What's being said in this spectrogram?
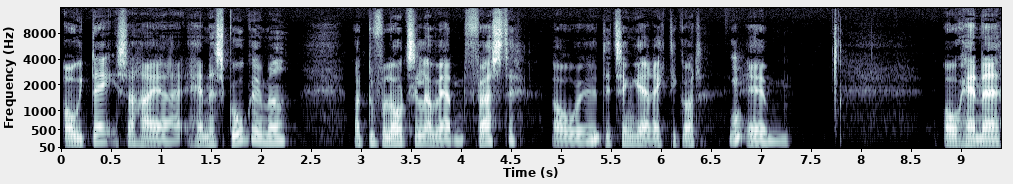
Og i dag så har jeg Hanna Skogø med, og du får lov til at være den første, og øh, det tænker jeg er rigtig godt. Ja. Øhm, og Hanna,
